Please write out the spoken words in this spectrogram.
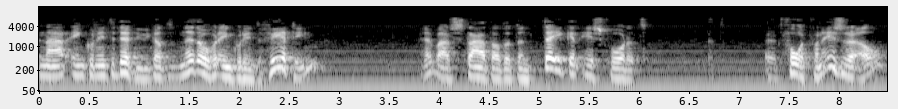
naar 1 Korinthe 13. Ik had het net over 1 Korinthe 14. Hè, waar staat dat het een teken is voor het, het, het, volk van Israël.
